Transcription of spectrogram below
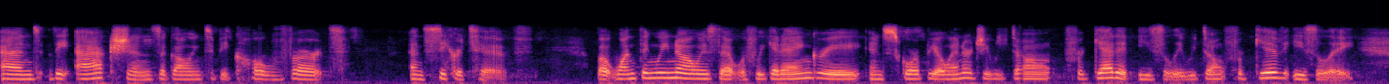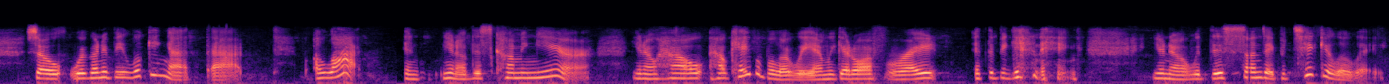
and the actions are going to be covert and secretive but one thing we know is that if we get angry in Scorpio energy, we don't forget it easily. We don't forgive easily. So we're going to be looking at that a lot in you know this coming year. You know how how capable are we? And we get off right at the beginning. you know, with this Sunday particularly,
